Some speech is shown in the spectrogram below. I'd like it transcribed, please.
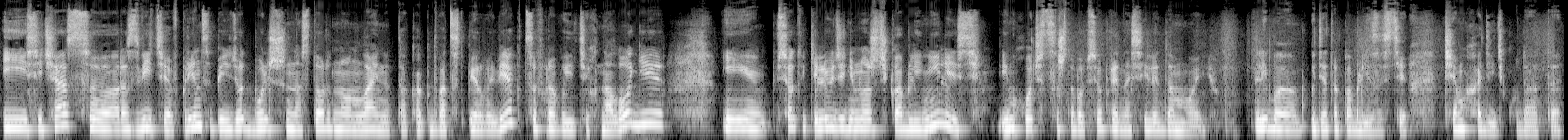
И сейчас э, развитие, в принципе, идет больше на сторону онлайна, так как 21 век, цифровые технологии. И все-таки люди немножечко обленились, им хочется, чтобы все приносили домой. Либо где-то поблизости, чем ходить куда-то.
